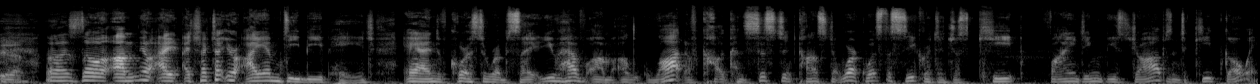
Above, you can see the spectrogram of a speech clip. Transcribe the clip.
Yeah. Uh, so, um, you know, I, I checked out your IMDb page, and of course your website. You have um a lot of co- consistent, constant work. What's the secret to just keep finding these jobs and to keep going?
